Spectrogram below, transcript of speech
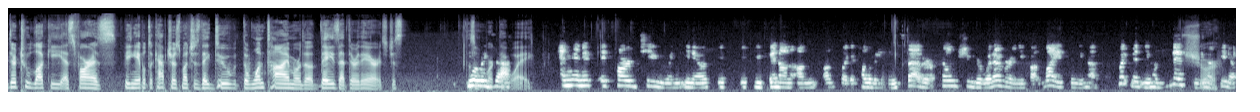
they're too lucky as far as being able to capture as much as they do the one time or the days that they're there it's just doesn't well, exactly. work that way and and it's it's hard too and you know if, if you've been on, on on like a television set or a film shoot or whatever and you've got lights and you have equipment and you have this sure. you have you know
